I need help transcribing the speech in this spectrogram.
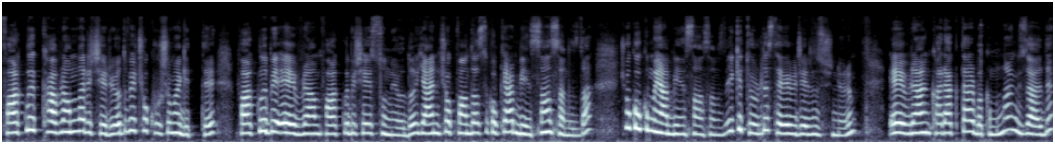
farklı kavramlar içeriyordu ve çok hoşuma gitti. Farklı bir evren, farklı bir şey sunuyordu. Yani çok fantastik okuyan bir insansanız da, çok okumayan bir insansanız da iki türlü de sevebileceğinizi düşünüyorum. Evren, karakter bakımından güzeldi.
